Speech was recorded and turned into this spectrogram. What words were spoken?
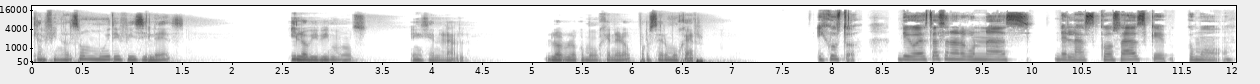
que al final son muy difíciles y lo vivimos en general. Lo hablo como un género por ser mujer. Y justo, Digo, estas son algunas de las cosas que como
